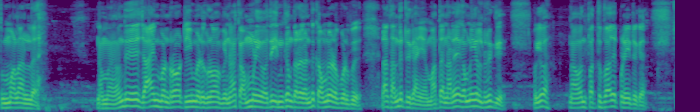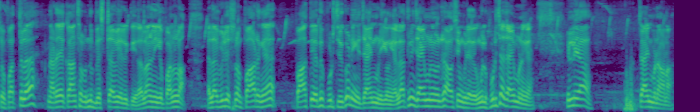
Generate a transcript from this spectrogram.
சும்மாலாம் இல்லை. நம்ம வந்து ஜாயின் பண்ணுறோம் டீம் எடுக்கிறோம் அப்படின்னா கம்பெனி வந்து இன்கம் தர வந்து கம்பெனியோட பொறுப்பு எல்லாம் தந்துட்டு இருக்காங்க. மற்ற நிறைய கம்பெனிகள் இருக்குது ஓகேவா நான் வந்து பத்து ப்ராஜெக்ட் பண்ணிகிட்டு இருக்கேன். ஸோ பத்தில் நிறைய கான்செப்ட் வந்து பெஸ்ட்டாகவே இருக்குது அதெல்லாம் நீங்கள் பண்ணலாம். எல்லா வீடியோஸ்லாம் பாருங்கள் பார்த்து எது பிடிச்சிருக்கோ நீங்கள் ஜாயின் பண்ணிக்கோங்க. எல்லாத்துலையும் ஜாயின் பண்ணணுன்ற அவசியம் கிடையாது. உங்களுக்கு பிடிச்சா ஜாயின் பண்ணுங்கள் இல்லையா? ஜாயின் பண்ண வேணாம்.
